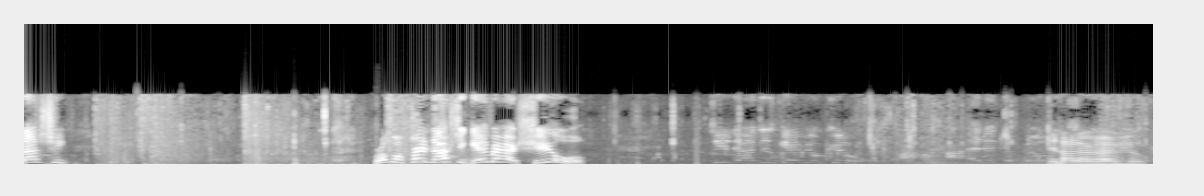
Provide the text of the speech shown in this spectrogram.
Nashi. Bro, my friend Nashi Gamer has shield. And I don't have shield.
